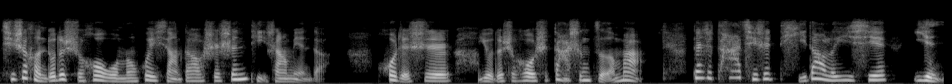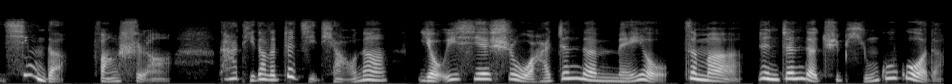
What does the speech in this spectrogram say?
其实很多的时候我们会想到是身体上面的，或者是有的时候是大声责骂，但是他其实提到了一些隐性的。方式啊，他提到的这几条呢，有一些是我还真的没有这么认真的去评估过的。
